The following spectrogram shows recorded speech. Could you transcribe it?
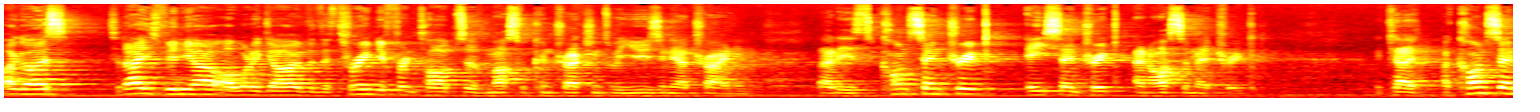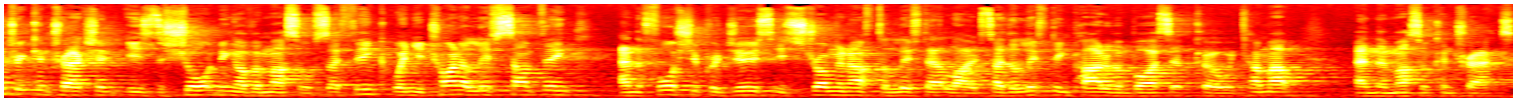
Hi guys, today's video I want to go over the three different types of muscle contractions we use in our training. That is concentric, eccentric and isometric. Okay, a concentric contraction is the shortening of a muscle. So think when you're trying to lift something and the force you produce is strong enough to lift that load. So the lifting part of a bicep curl we come up and the muscle contracts.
